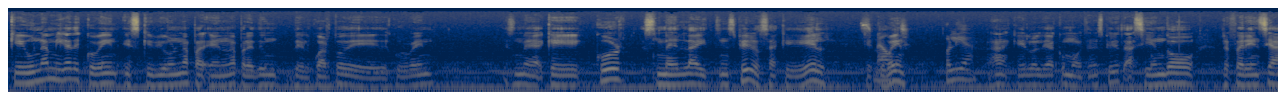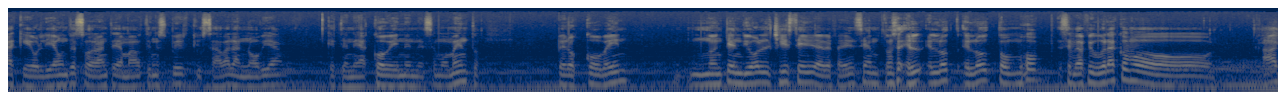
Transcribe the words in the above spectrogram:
que una amiga de Cobain escribió una, en una pared del cuarto de, de Cobain que Kurt smelled like Teen Spirit, o sea que él, que Cobain, olía. que él olía como Teen Spirit, haciendo referencia a que olía un desodorante llamado Teen Spirit que usaba la novia que tenía Cobain en ese momento. Pero Cobain no entendió el chiste y la referencia, entonces él, él, él lo tomó, se me figura como Ah,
